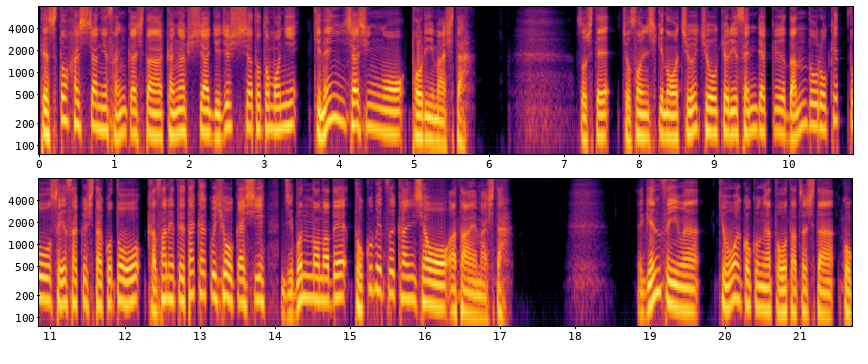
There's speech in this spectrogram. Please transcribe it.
テスト発射に参加した科学者、技術者と共に記念写真を撮りました。そして、貯村式の中長距離戦略弾道ロケットを製作したことを重ねて高く評価し、自分の名で特別感謝を与えました。元帥は、共和国が到達した国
